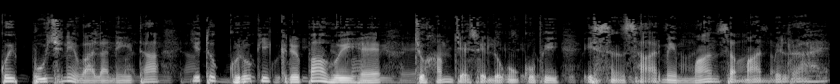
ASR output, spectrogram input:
कोई पूछने वाला नहीं था, ये तो गुरु की कृपा हुई है, जो हम जैसे लोगों को भी इस संसार में मान सम्मान मिल रहा है।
